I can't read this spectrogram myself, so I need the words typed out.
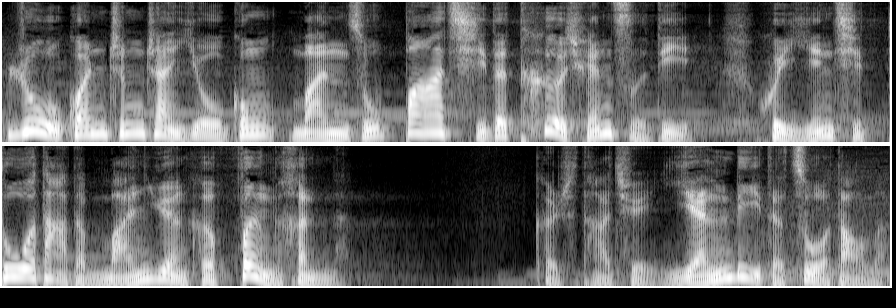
入关征战有功、满族八旗的特权子弟，会引起多大的埋怨和愤恨呢？可是他却严厉地做到了，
